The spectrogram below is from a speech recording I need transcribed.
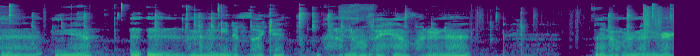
Uh, yeah. I'm gonna a bucket. I don't know if I have one or not. I don't remember.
